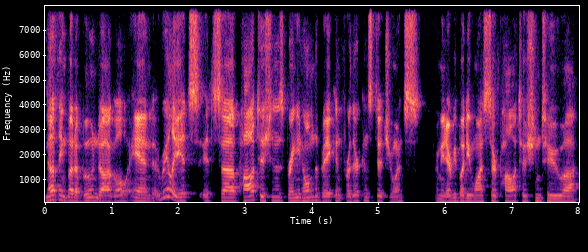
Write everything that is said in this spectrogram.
nothing but a boondoggle. And really, it's it's uh, politicians bringing home the bacon for their constituents. I mean, everybody wants their politician to uh,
